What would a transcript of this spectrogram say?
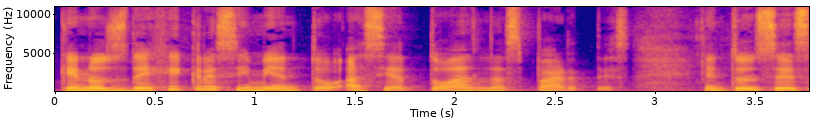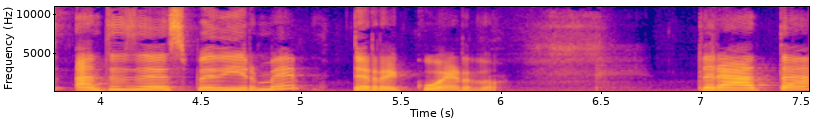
que nos deje crecimiento hacia todas las partes. Entonces, antes de despedirme, te recuerdo, trata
